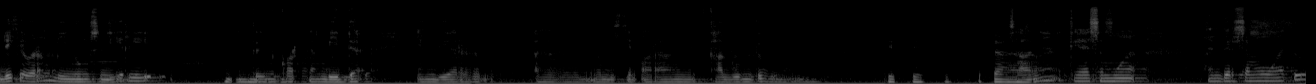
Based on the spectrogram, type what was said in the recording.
Jadi kayak orang bingung sendiri tentuin chord yang beda yang biar eh, ngebikin orang kagum tuh gimana? Gitu Kita- soalnya kayak semua hampir semua tuh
